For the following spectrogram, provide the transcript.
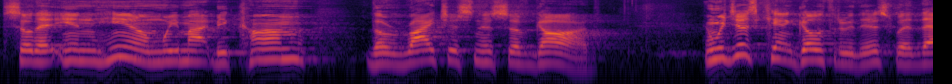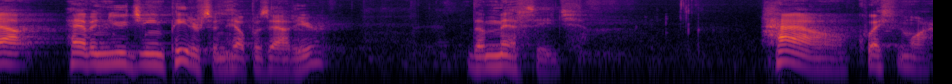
so that in him we might become the righteousness of God. And we just can't go through this without having Eugene Peterson help us out here. The message. How? Question mark.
